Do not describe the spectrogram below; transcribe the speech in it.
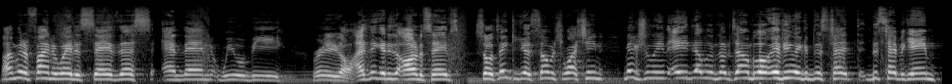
I'm gonna find a way to save this, and then we will be ready to go. I think it is auto saves. So thank you guys so much for watching. Make sure to leave a double thumbs up down below if you like this type this type of game.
